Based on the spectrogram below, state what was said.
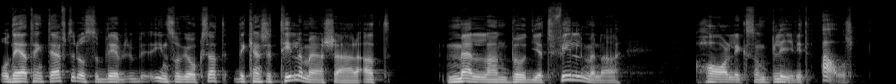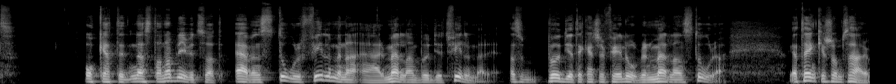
Och när jag tänkte efter då så blev, insåg jag också att det kanske till och med är så här att mellanbudgetfilmerna har liksom blivit allt. Och att det nästan har blivit så att även storfilmerna är mellanbudgetfilmer. Alltså budget är kanske fel ord, men mellanstora. Jag tänker som så här.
